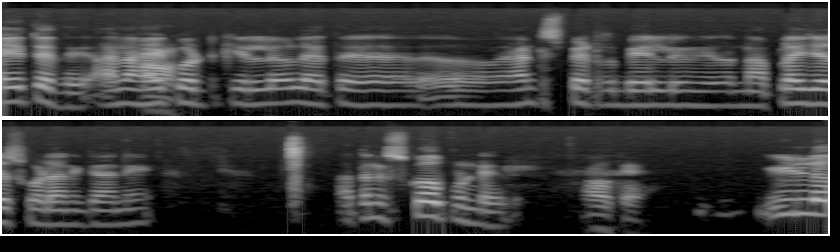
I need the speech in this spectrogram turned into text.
అవుతుంది ఆయన. హైకోర్టుకి వెళ్ళి లేకపోతే యాంటిసిపేటర్ బెయిల్ ఏదైనా అప్లై చేసుకోవడానికి కానీ అతనికి స్కోప్ ఉండేది. ఓకే. వీళ్ళు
